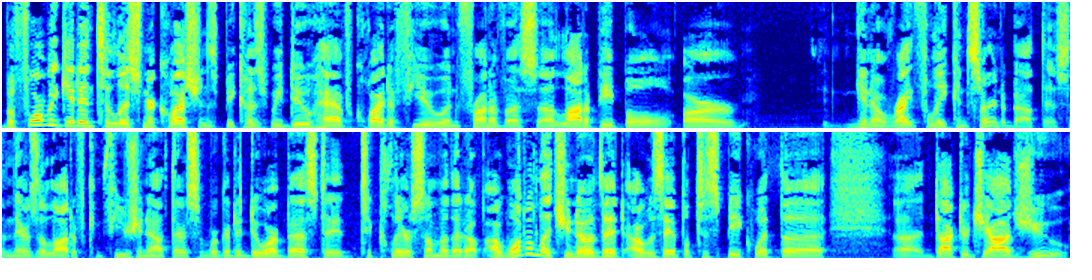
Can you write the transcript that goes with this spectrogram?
before we get into listener questions, because we do have quite a few in front of us, a lot of people are, you know, rightfully concerned about this, and there's a lot of confusion out there. So we're going to do our best to, to clear some of that up. I want to let you know that I was able to speak with uh, uh, Dr. Jia Zhu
